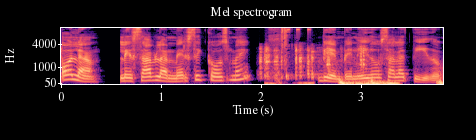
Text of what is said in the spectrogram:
Hola, les habla Mercy Cosme. Bienvenidos a Latido.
